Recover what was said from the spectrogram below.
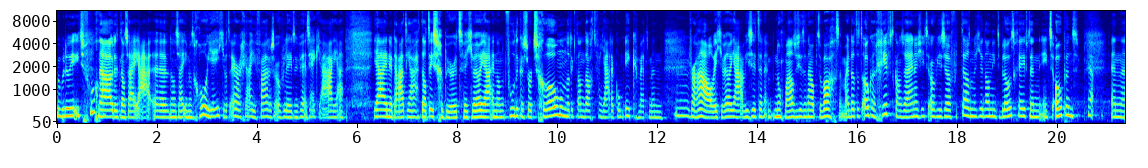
Hoe bedoel je iets vroeg? Nou, dat ik dan zei, ja, uh, dan zei iemand, goh, jeetje, wat erg, ja, je vader is overleden. En zei ik, ja, ja, ja, inderdaad, ja, dat is gebeurd, weet je wel. Ja, en dan voelde ik een soort schroom, omdat ik dan dacht van, ja, daar kom ik met mijn mm. verhaal, weet je wel. Ja, wie zit er, nogmaals, wie zit er nou op te wachten? Maar dat het ook een gift kan zijn als je iets over jezelf vertelt, omdat je dan iets blootgeeft en iets opent. Ja. En uh,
